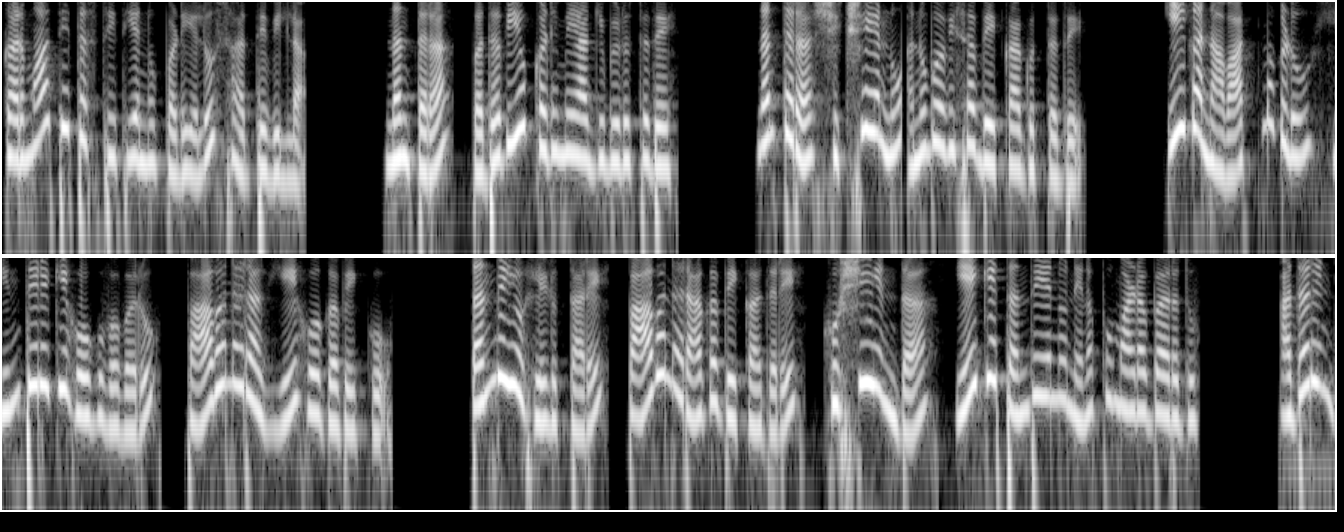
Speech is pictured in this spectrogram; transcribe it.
ಕರ್ಮಾತೀತ ಸ್ಥಿತಿಯನ್ನು ಪಡೆಯಲು ಸಾಧ್ಯವಿಲ್ಲ. ನಂತರ ಪದವಿಯೂ ಕಡಿಮೆಯಾಗಿ ಬಿಡುತ್ತದೆ ನಂತರ ಶಿಕ್ಷೆಯನ್ನು ಅನುಭವಿಸಬೇಕಾಗುತ್ತದೆ. ಈಗ ನಾವಾತ್ಮಗಳು ಹಿಂತಿರುಗಿ ಹೋಗುವವರು ಪಾವನರಾಗಿಯೇ ಹೋಗಬೇಕು. ತಂದೆಯು ಹೇಳುತ್ತಾರೆ, ಪಾವನರಾಗಬೇಕಾದರೆ ಖುಷಿಯಿಂದ ಏಕೆ ತಂದೆಯನ್ನು ನೆನಪು ಮಾಡಬಾರದು? ಅದರಿಂದ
